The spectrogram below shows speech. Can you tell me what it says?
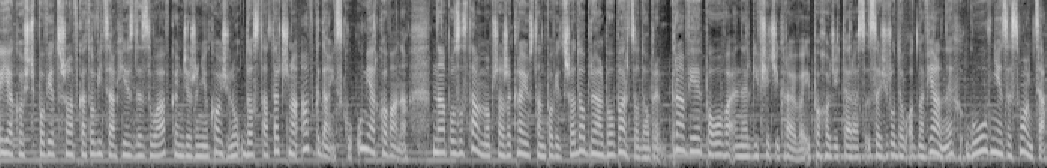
Jakość powietrza w Katowicach jest zła, w Kędzierzynie-Koźlu dostateczna, a w Gdańsku umiarkowana. Na pozostałym obszarze kraju stan powietrza dobry albo bardzo dobry. Prawie połowa energii w sieci krajowej pochodzi teraz ze źródeł odnawialnych, głównie ze słońca.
